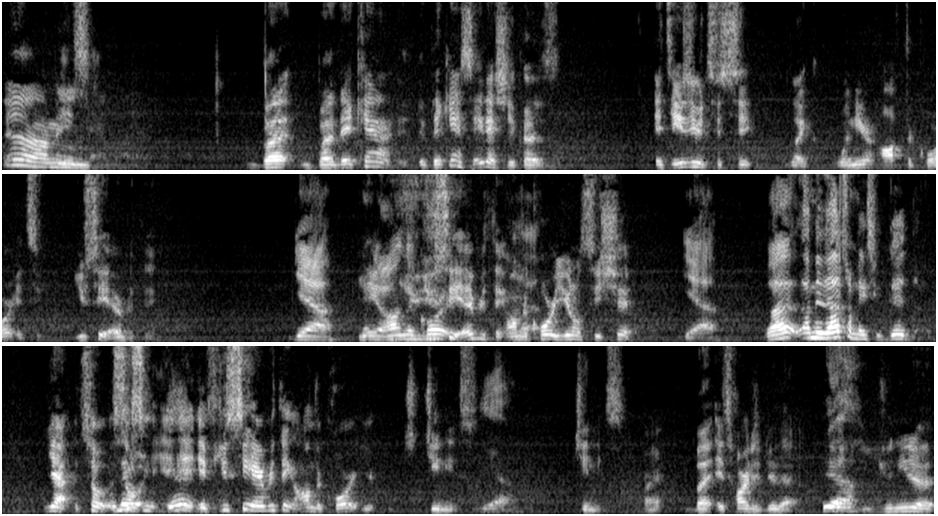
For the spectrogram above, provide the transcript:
bro. Yeah, I I'd mean, the same way. but but they can't they can't say that shit because it's easier to see like when you're off the court. It's you see everything. Yeah, when you're on the you, court. you see everything on the court. You don't see shit. yeah, well, I mean that's what makes you good, though. Yeah. So so you i- if you see everything on the court, you're genius. Yeah, Genius, right? But it's hard to do that. Yeah. You need to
